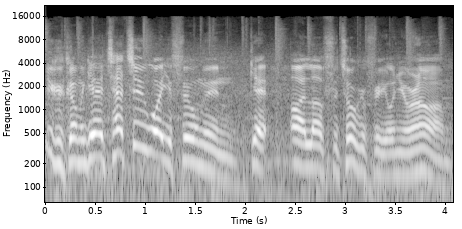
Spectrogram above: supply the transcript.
You can come and get a tattoo while you're filming. Get I love photography on your arm.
